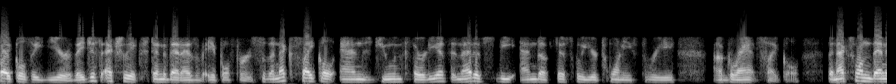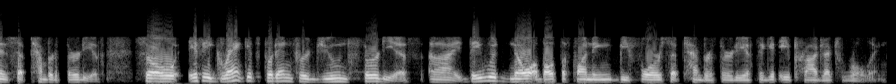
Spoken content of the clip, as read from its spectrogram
cycles a year. They just actually extended that as of April 1st. So the next cycle ends June 30th, and that is the end of fiscal year 23 uh, grant cycle. The next one then is September 30th. So if a grant gets put in for June 30th, uh, they would know about the funding before September 30th to get a project rolling.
